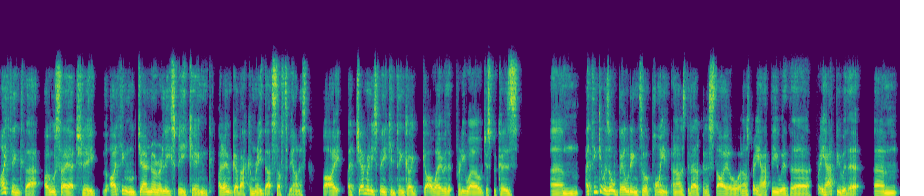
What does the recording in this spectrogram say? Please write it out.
I think that I will say actually, I think generally speaking, I don't go back and read that stuff to be honest, but I, I generally speaking think I got away with it pretty well just because um, I think it was all building to a point and I was developing a style and I was pretty happy with uh, pretty happy with it. Um,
